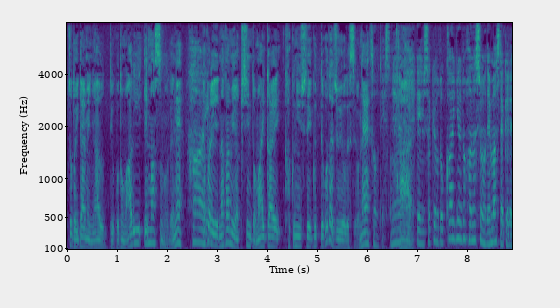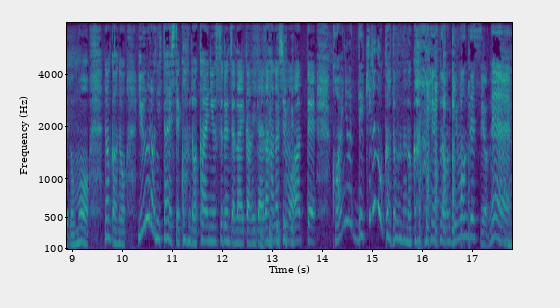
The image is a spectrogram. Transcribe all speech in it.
ちょっと痛い目に遭うっていうこともあり得ますのでね、はい、やっぱり中身はきちんと毎回確認していくっていうことは重要ですよね。そうですね。はい、えー、先ほど介入の話も出ましたけれども、なんかあの、ユーロに対して今度は介入するんじゃないかみたいな話もあって、介入できるのかどうなのかっていうの疑問ですよね。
